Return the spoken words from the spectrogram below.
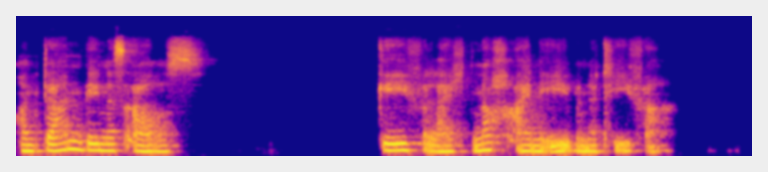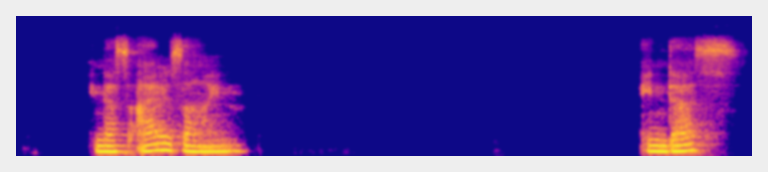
Und dann dehn es aus. Geh vielleicht noch eine Ebene tiefer in das Allsein, in das,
